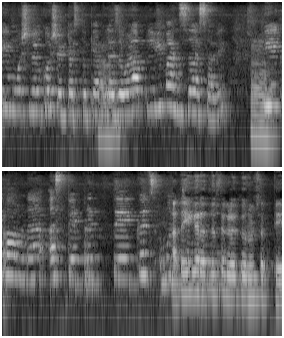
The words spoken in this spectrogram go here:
इमोशनल क्वेश्चन असतो की आपल्या जवळ आपली माणसं असावीत. हा. एक भावना असते प्रत्येकच आता ही घरातलं सगळं करू शकते.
